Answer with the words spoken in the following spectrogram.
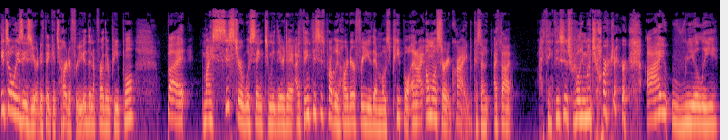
it's always easier to think it's harder for you than for other people. But my sister was saying to me the other day, I think this is probably harder for you than most people. And I almost started crying because I, I thought, I think this is really much harder. I really,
